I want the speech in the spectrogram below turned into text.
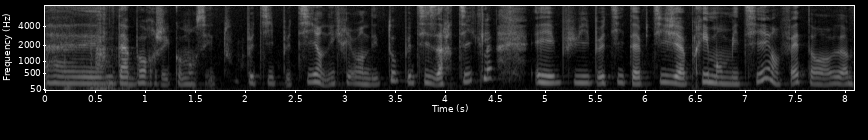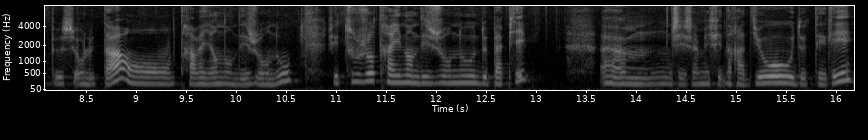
Euh, d'abord, j'ai commencé tout petit, petit, en écrivant des tout petits articles. Et puis, petit à petit, j'ai appris mon métier, en fait, un peu sur le tas, en travaillant dans des journaux. J'ai toujours travaillé dans des journaux de papier. Euh, j'ai jamais fait de radio ou de télé.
